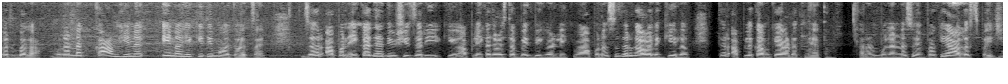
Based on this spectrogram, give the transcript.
तर बघा मुलांना काम येणं येणं हे किती महत्त्वाचं आहे. जर आपण एखाद्या दिवशी जरी की आपली एखाद्या वेळेस तब्येत बिघडली किंवा आपण असं जर गावाला गेलं तर आपलं काम काही अडत नाही आता. कारण मुलांना स्वयंपाक हे आलंच पाहिजे.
